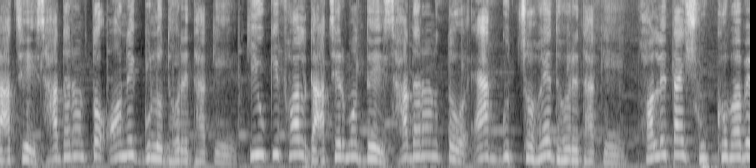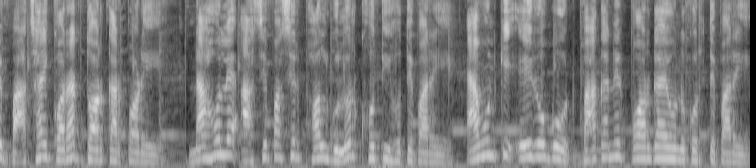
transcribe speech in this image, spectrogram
গাছে সাধারণত অনেকগুলো ধরে থাকে। কিউকি ফল গাছের মধ্যে সাধারণত একগুচ্ছ হয়ে ধরে থাকে, ফলে তাই সূক্ষ্মভাবে বাছাই করার দরকার পড়ে। না হলে আশেপাশের ফলগুলোর ক্ষতি হতে পারে। এমনকি এই রোবট বাগানের পর্গায়নও করতে পারে।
